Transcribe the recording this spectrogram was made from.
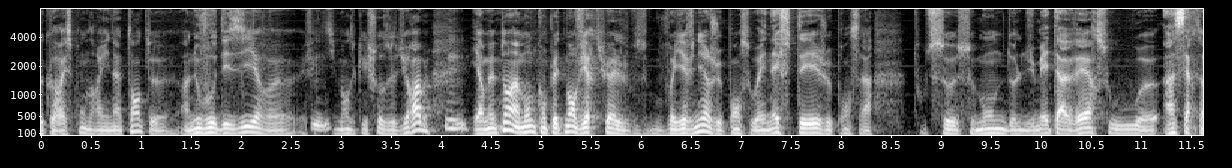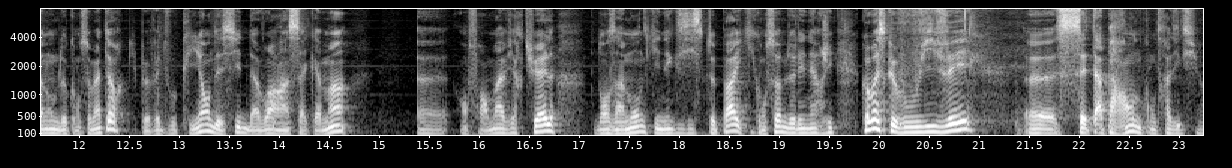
peut correspondre à une attente, euh, un nouveau désir, euh, effectivement, de quelque chose de durable, mm. et en même temps un monde complètement virtuel. Vous, voyez venir, je pense au NFT, je pense à tout ce, monde du métaverse où un certain nombre de consommateurs, qui peuvent être vos clients, décident d'avoir un sac à main en format virtuel dans un monde qui n'existe pas et qui consomme de l'énergie. Comment est-ce que vous vivez euh, cette apparente contradiction?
